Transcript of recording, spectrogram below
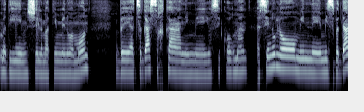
מדהים, שלמדתי ממנו המון. בהצגה שחקן עם אה, יוסי קורמן. עשינו לו מין אה, מזוודה,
